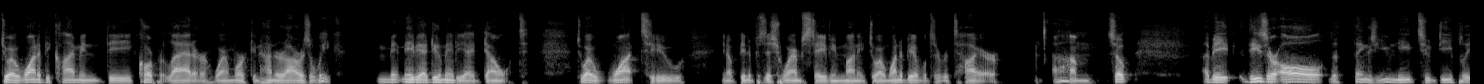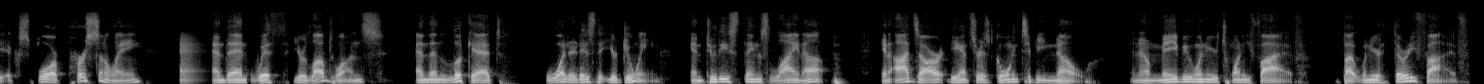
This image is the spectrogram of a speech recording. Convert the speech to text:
do I want to be climbing the corporate ladder where I'm working 100 hours a week? Maybe I do, maybe I don't. Do I want to, you know, be in a position where I'm saving money? Do I want to be able to retire? Um, so, I mean, these are all the things you need to deeply explore personally and then with your loved ones, and then look at what it is that you're doing and do these things line up? And odds are the answer is going to be no. You know maybe when you're 25 but when you're 35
